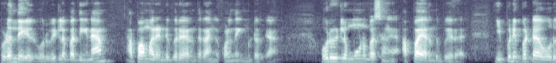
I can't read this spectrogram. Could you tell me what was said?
குழந்தைகள் ஒரு வீட்டில் பார்த்தீங்கன்னா அப்பா அம்மா ரெண்டு பேரும் இறந்துடுறாங்க. குழந்தைங்க மட்டும் இருக்காங்க. ஒரு வீட்டில் மூணு பசங்க அப்பா இறந்து போயிடுறாரு. இப்படிப்பட்ட ஒரு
